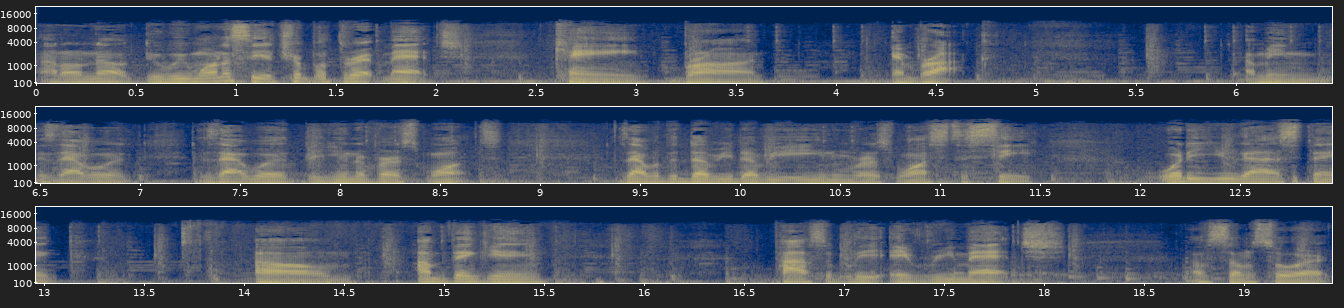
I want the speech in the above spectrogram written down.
I don't know. Do we want to see a triple threat match? Kane, Braun, and Brock. I mean, is that what is that what the universe wants? Is that what the WWE universe wants to see? What do you guys think? Um, I'm thinking possibly a rematch of some sort,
